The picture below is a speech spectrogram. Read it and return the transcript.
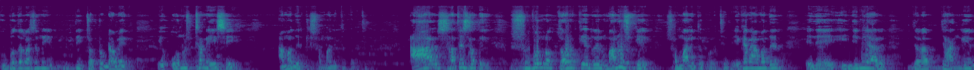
উপজেলা সমিতি চট্টগ্রামের এই অনুষ্ঠানে এসে আমাদেরকে সম্মানিত করেছেন। আর সাথে সাথে সুবর্ণ চরকের মানুষকে সম্মানিত করেছেন। এখানে আমাদের এই যে ইঞ্জিনিয়ার জনাব জাহাঙ্গীর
